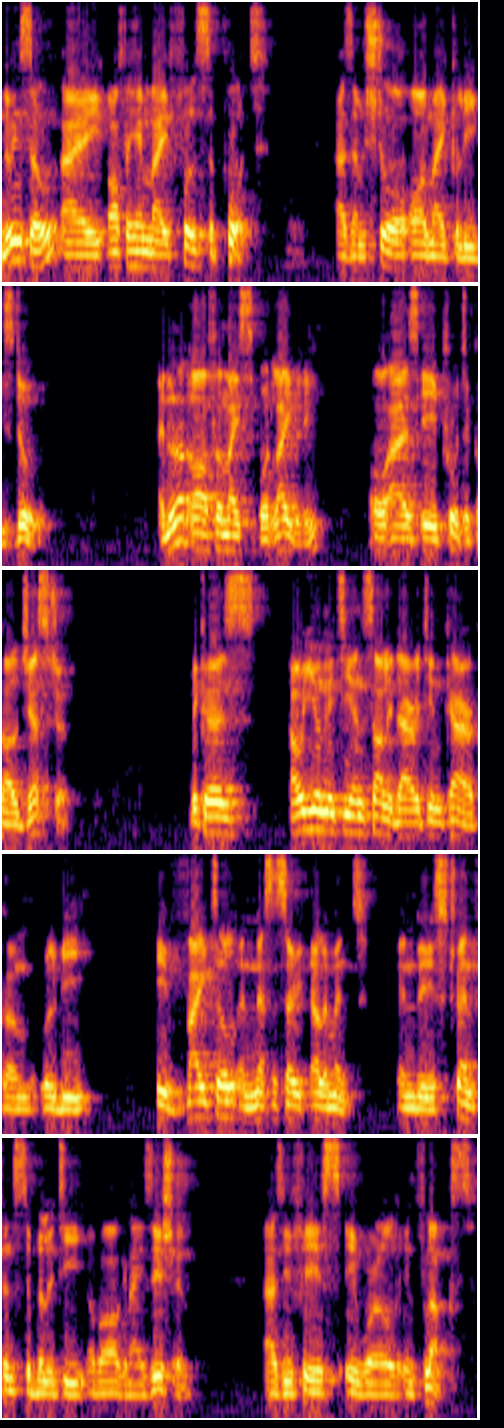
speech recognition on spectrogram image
doing so, I offer him my full support, as I'm sure all my colleagues do. I do not offer my support lightly or as a protocol gesture, because our unity and solidarity in CARICOM will be a vital and necessary element in the strength and stability of our organization as we face a world in flux.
